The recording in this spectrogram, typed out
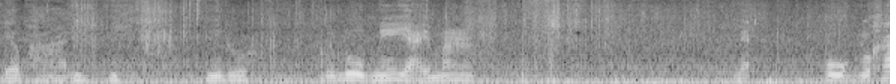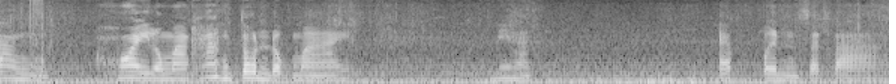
เดี๋ยวพานี่นี่นี่ดู ดูลูกนี้ใหญ่มาก เนี่ยปลูกอยู่ข้างห้อยลงมาข้างต้นดอกไม้ นี่ค่ะแอปเปิลสตาร์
